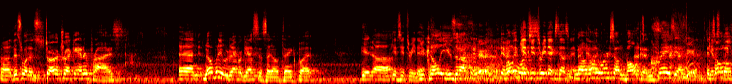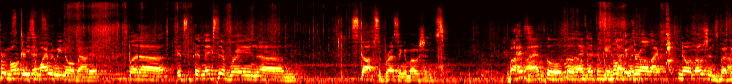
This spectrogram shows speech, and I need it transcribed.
Uh, this one is Star Trek Enterprise. And nobody would ever guess this, I don't think, but it uh, Gives you three You can only use it on. It, it only It works. gives you three dicks, doesn't it? No, it only works on Vulcans. That's crazy. I figured. It's Gives only for Vulcans, so why would we know about it? But uh, it's it makes their brain um, stop suppressing emotions. What? Oh, that's cool. So like, let them get in touch Vulcans with. are all like no emotions, but they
